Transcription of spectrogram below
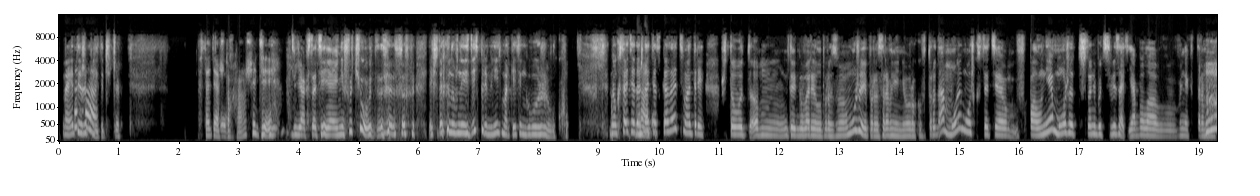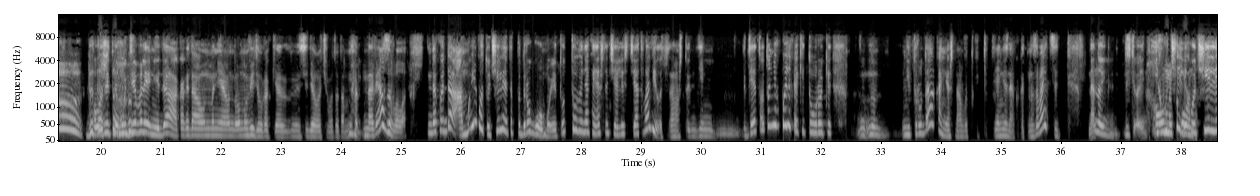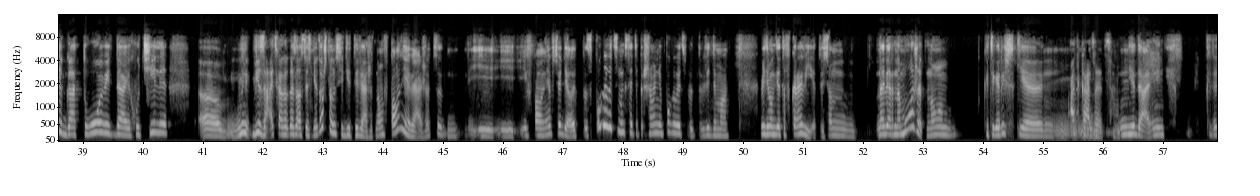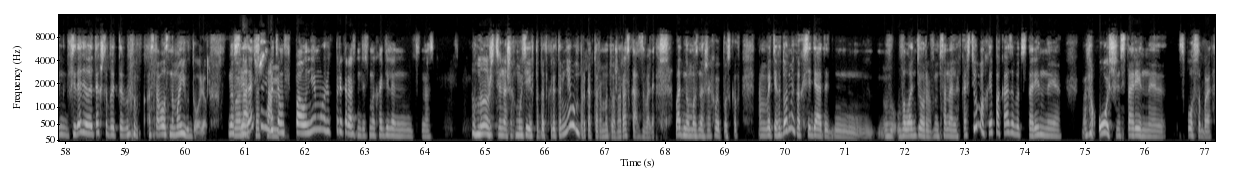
На этой же плиточке. Кстати, а что, хорошая идея? Я, кстати, я и не шучу. Я считаю, нужно и здесь применить маркетинговую жилку. Но, кстати, я должна Надо. тебе сказать, смотри, что вот эм, ты говорила про своего мужа и про сравнение уроков труда. Мой муж, кстати, вполне может что-нибудь связать. Я была в некотором положительном удивлении, да, когда он мне, он, он увидел, как я сидела чего-то там навязывала. И такой, да, а мы вот учили это по-другому. И тут у меня, конечно, челюсти отвалилась, потому что где-то вот у них были какие-то уроки ну, не труда, конечно, а вот я не знаю, как это называется, да, но их учили, их учили готовить, да, их учили э, вязать, как оказалось. То есть не то, что он сидит и вяжет, но он вполне вяжет и, и, и вполне все делает. С пуговицами, кстати, пришивание пуговиц, видимо, видимо, где-то в крови. То есть он, наверное, может, но категорически... Отказывается. Не, да, не, всегда делает так, чтобы это оставалось на мою долю. Но у связать что-нибудь он вполне может прекрасно. То есть мы ходили у нас в множестве наших музеев под открытым небом, про которые мы тоже рассказывали в одном из наших выпусков. Там в этих домиках сидят волонтеры в национальных костюмах и показывают старинные, очень старинные способы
